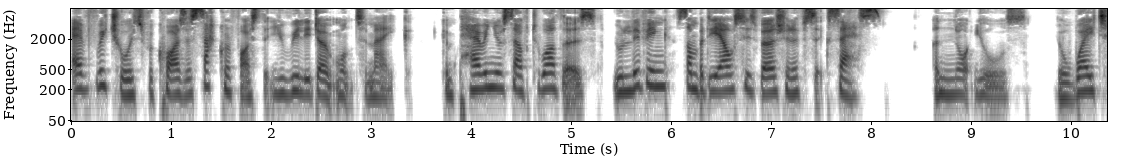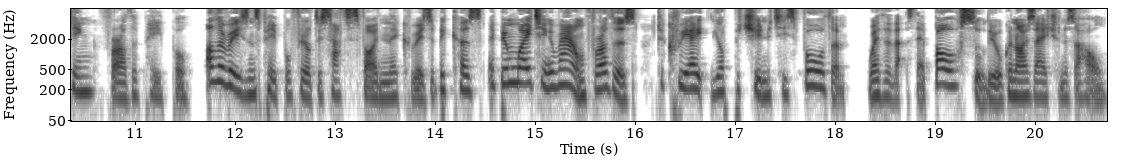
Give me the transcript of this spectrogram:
every choice requires a sacrifice that you really don't want to make. Comparing yourself to others, you're living somebody else's version of success and not yours. You're waiting for other people. Other reasons people feel dissatisfied in their careers are because they've been waiting around for others to create the opportunities for them, whether that's their boss or the organization as a whole.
